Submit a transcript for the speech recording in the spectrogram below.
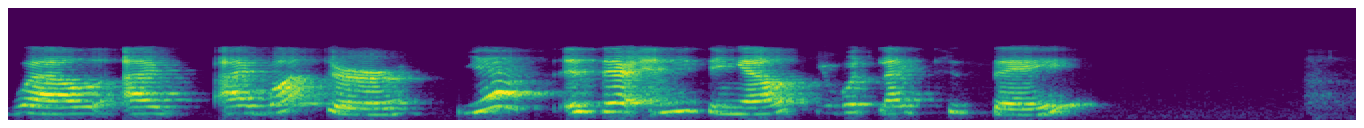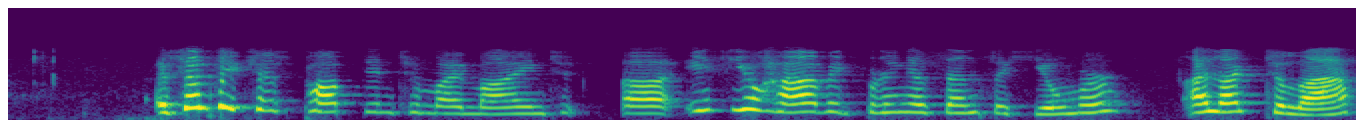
well, I I wonder, yes, is there anything else you would like to say? Something just popped into my mind. Uh, if you have it, bring a sense of humor. I like to laugh.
